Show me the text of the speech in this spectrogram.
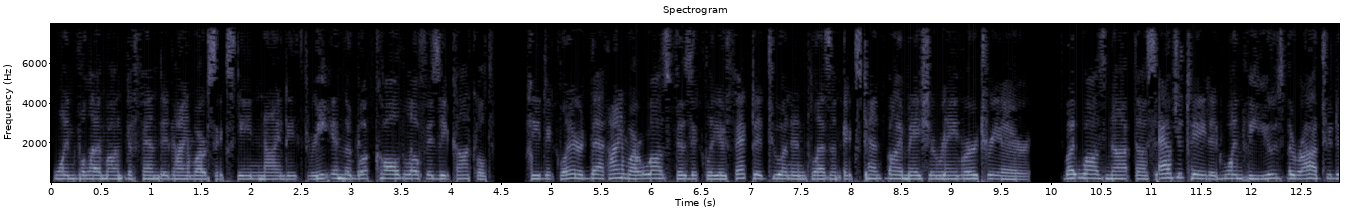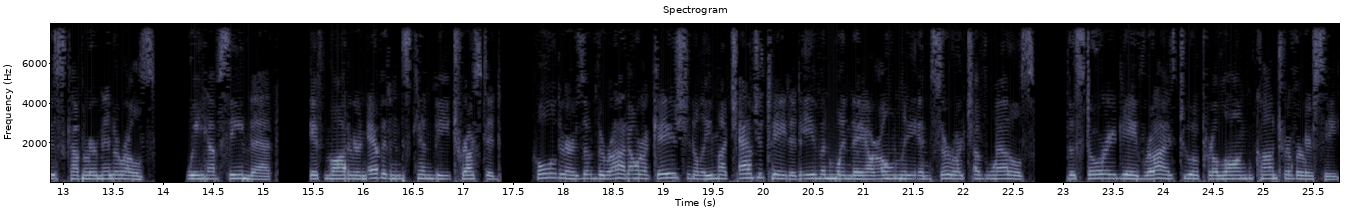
When Vallemont defended Aymar 1693 in the book called Le Physique Occult, he declared that Aymar was physically affected to an unpleasant extent by matière meurtrière, but was not thus agitated when he used the rod to discover minerals. We have seen that, if modern evidence can be trusted, holders of the rod are occasionally much agitated even when they are only in search of wells. The story gave rise to a prolonged controversy,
